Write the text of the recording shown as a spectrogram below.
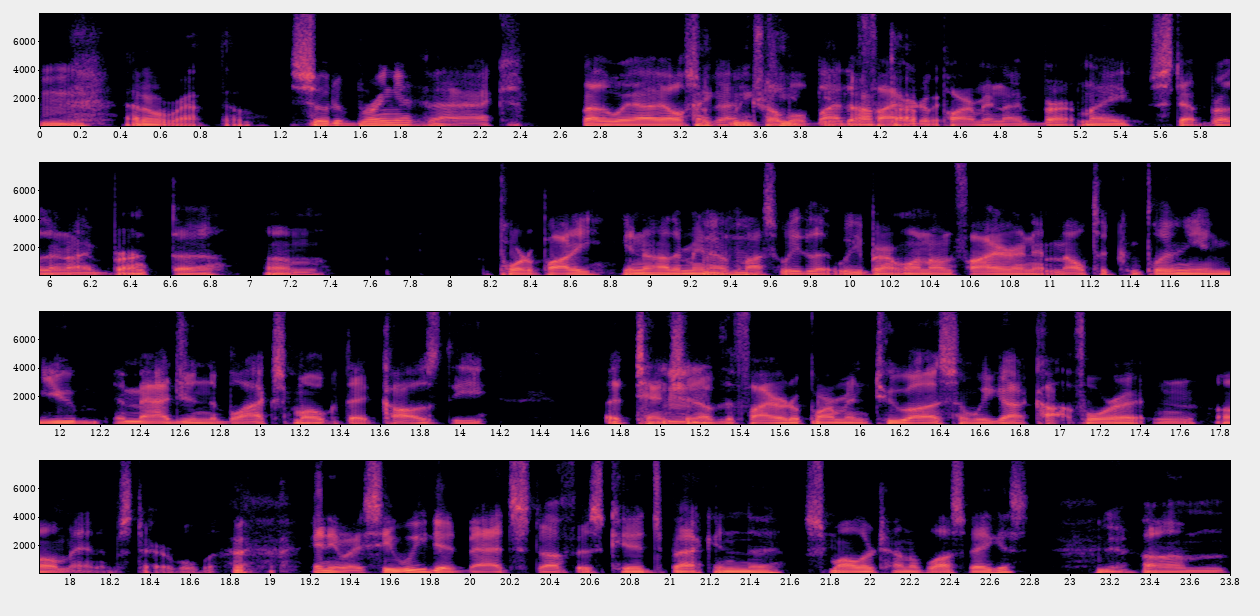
Mm. I don't rap though. So to bring it back, by the way, I also Like, got in trouble by the fire topic. department. I burnt my stepbrother and I burnt the um porta potty. You know how they're made out of Mhm. plastic. We lit, we burnt one on fire and it melted completely. And you imagine the black smoke that caused the attention Mm. of the fire department to us, and we got caught for it. And oh man, it was terrible. But anyway, see, we did bad stuff as kids back in the smaller town of Las Vegas. Yeah. Um,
